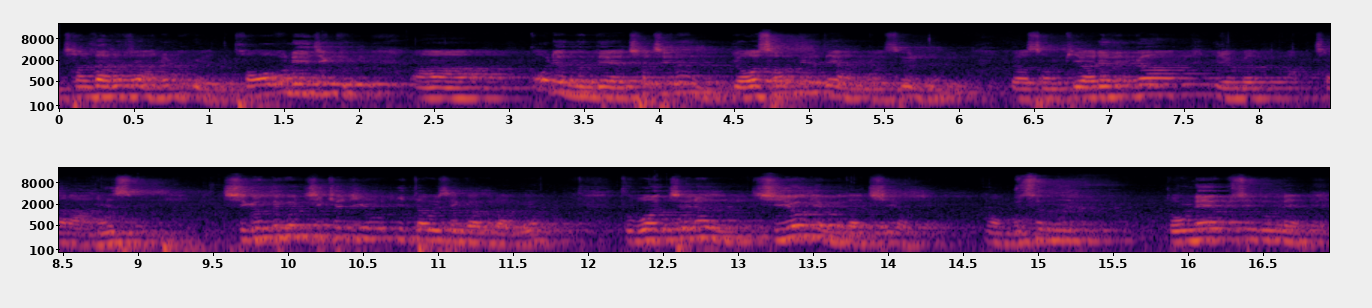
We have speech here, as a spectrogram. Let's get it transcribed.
잘 다루지 않을 거예요. 터부 내지 그, 아, 꺼렸는데 첫째는 여성들에 대한 것을 여성 비하라든가 이런 건잘안 했습니다. 지금도 그건 지켜지고 있다고 생각을 하고요. 두 번째는 지역입니다. 지역. 뭐 무슨 동네 무슨 동네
